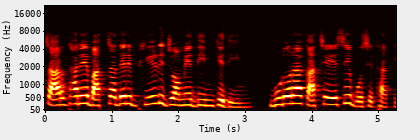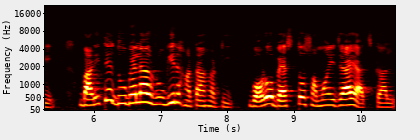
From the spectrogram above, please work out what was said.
চারধারে বাচ্চাদের ভিড় জমে দিনকে দিন। বুড়োরা কাছে এসে বসে থাকে। বাড়িতে দুবেলা রুগীর হাঁটাহাঁটি, বড় ব্যস্ত সময় যায় আজকাল।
